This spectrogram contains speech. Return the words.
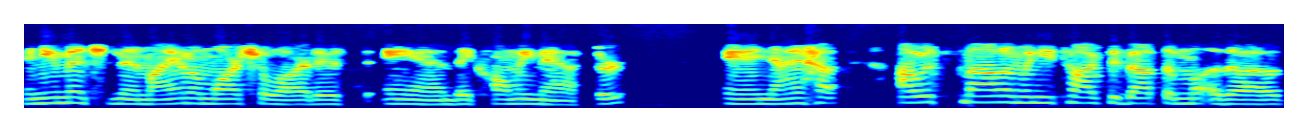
And you mentioned them. I am a martial artist, and they call me master. And I have, I was smiling when you talked about the the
